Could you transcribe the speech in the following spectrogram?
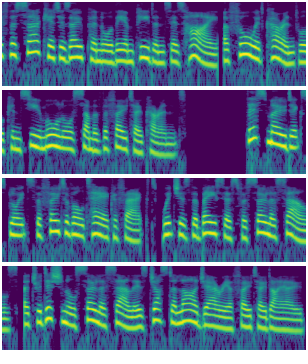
If the circuit is open or the impedance is high, a forward current will consume all or some of the photocurrent. This mode exploits the photovoltaic effect, which is the basis for solar cells. A traditional solar cell is just a large area photodiode.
